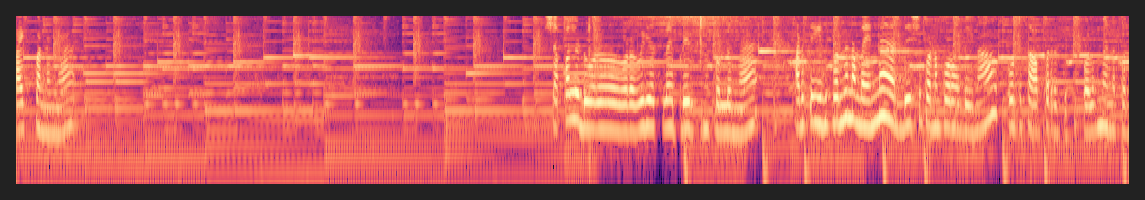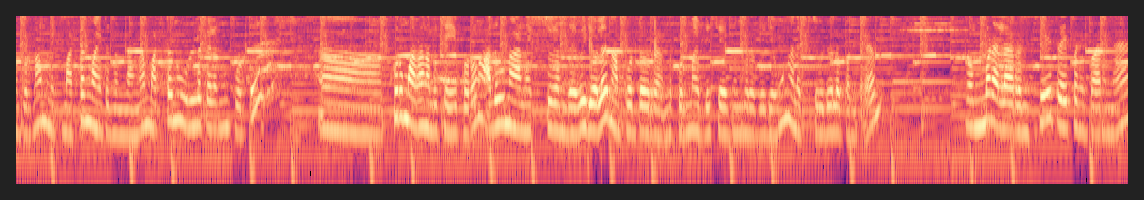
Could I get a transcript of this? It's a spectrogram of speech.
லைக் பண்ணுங்கள் ஷப்பல் டோரோட வீடியோஸ்லாம் எப்படி இருக்குன்னு சொல்லுங்கள் அடுத்து இதுக்கு வந்து நம்ம என்ன டிஷ் பண்ண போகிறோம் அப்படின்னா போட்டு சாப்பிட்றதுக்கு குழம்பு என்ன பண்ண போகிறோம்னா இன்றைக்கி மட்டன் வாங்கிட்டு வந்திருந்தாங்க. மட்டனும் உருளைக்கிழங்கும் போட்டு குருமா தான் நம்ம செய்ய போகிறோம் அதுவும் நான் நெக்ஸ்ட்டு அந்த வீடியோவில் நான் போட்டு விட்றேன். அந்த குருமா எப்படி செய்யுதுங்கிற வீடியோவும் நான் நெக்ஸ்ட் வீடியோவில் பண்ணுறேன் ரொம்ப நல்லா இருந்துச்சு. ட்ரை பண்ணி பாருங்கள்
